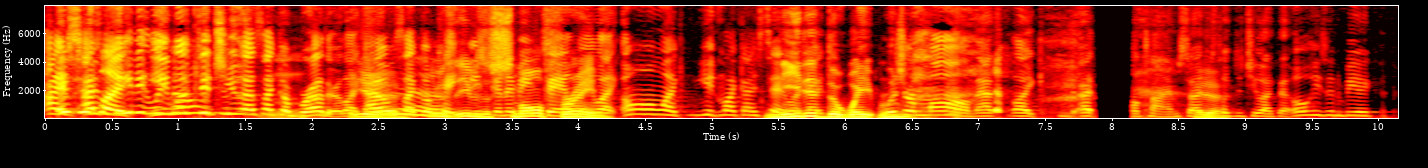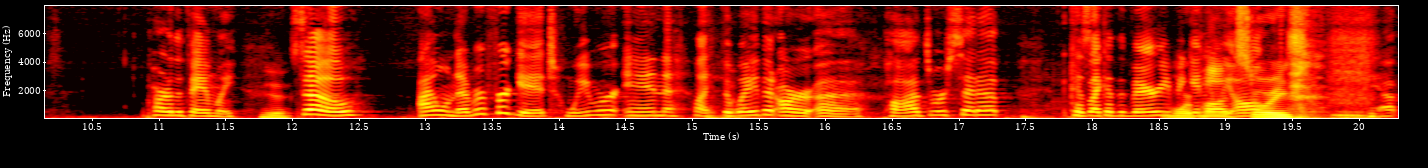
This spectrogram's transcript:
I, It's just I like, immediately you know, looked at you as like a brother. Like Yeah. I was like, okay, He was- he he's was a gonna small be family. frame. Like oh, like you, like I said, needed like, I the weight room. was your mom at like at all time, So I Yeah. just looked at you like that. Oh, he's gonna be a part of the family. Yeah. So I will never forget. We were in like the way that our uh, pods were set up. because like at the very More beginning pod we all stories. Yep.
